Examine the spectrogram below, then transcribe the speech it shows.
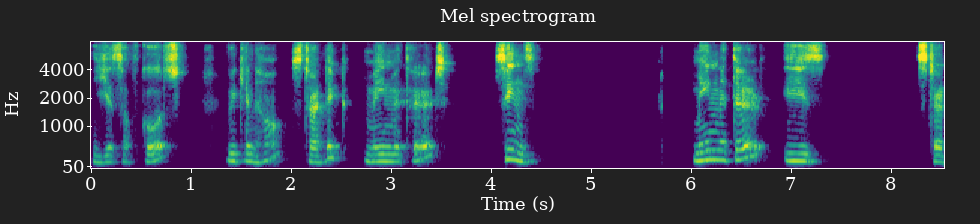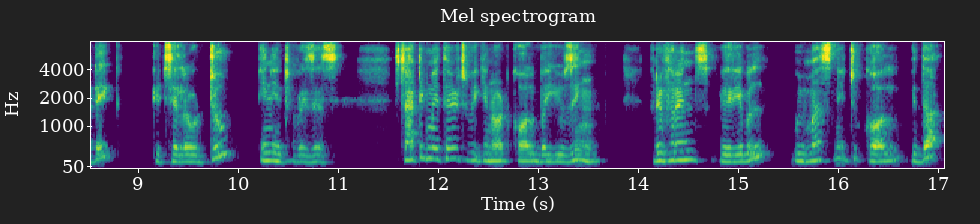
Yes, of course, we can have static main methods since main method is static, it's allowed to in interfaces. Static methods we cannot call by using reference variable, we must need to call with the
